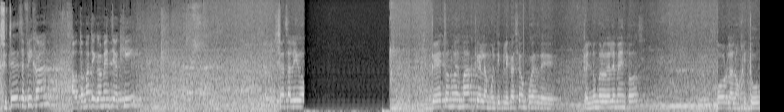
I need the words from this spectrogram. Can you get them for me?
Si ustedes se fijan, automáticamente aquí se ha salido que esto no es más que la multiplicación pues de el número de elementos por la longitud.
